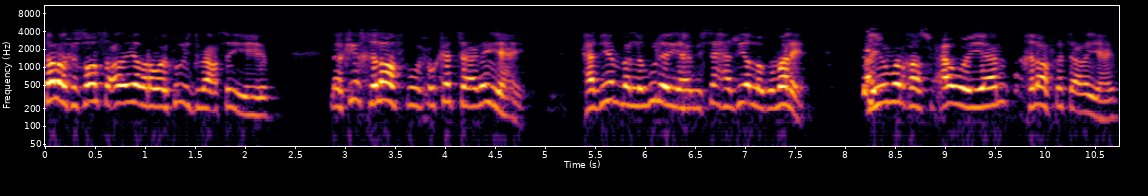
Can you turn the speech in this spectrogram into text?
سلطك صوى صعبان إياه لو يكون يجوع سيهم لكن خلافك وحكتها أنيه هذي يما اللي قوله إياه بيسا هذي يلا قماله أي من خاص حاويان عليه تأغيه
